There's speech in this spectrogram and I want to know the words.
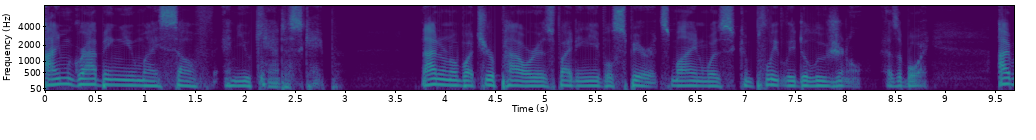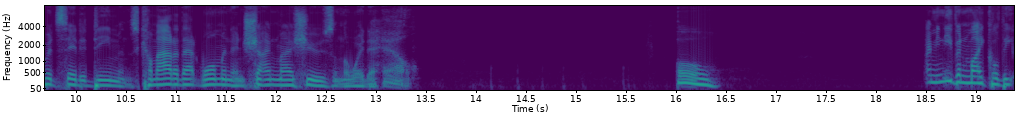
I'm grabbing you myself, and you can't escape. Now, I don't know what your power is fighting evil spirits. Mine was completely delusional as a boy. I would say to demons, Come out of that woman and shine my shoes on the way to hell. Oh, I mean, even Michael the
